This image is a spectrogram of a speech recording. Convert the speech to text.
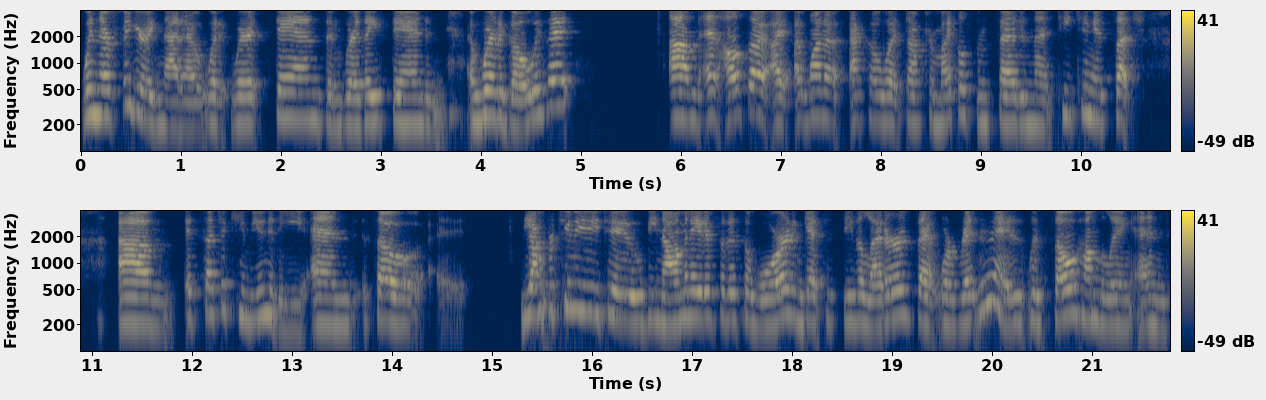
when they're figuring that out, what where it stands and where they stand and, and where to go with it. Um, and also, I, I want to echo what Dr. Michelson said in that teaching is such um, it's such a community, and so uh, the opportunity to be nominated for this award and get to see the letters that were written it was so humbling and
